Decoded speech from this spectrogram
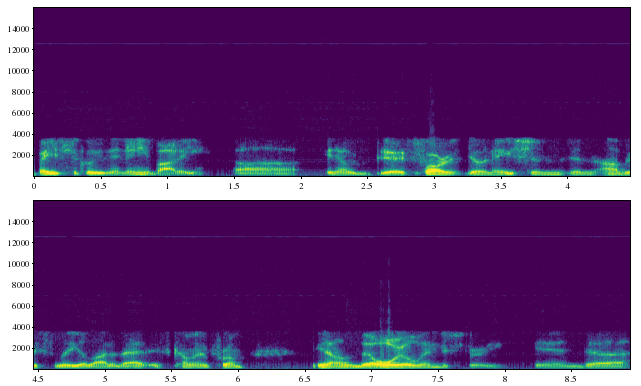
basically than anybody. Uh, you know, as far as donations, and obviously a lot of that is coming from, you know, the oil industry, and uh,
